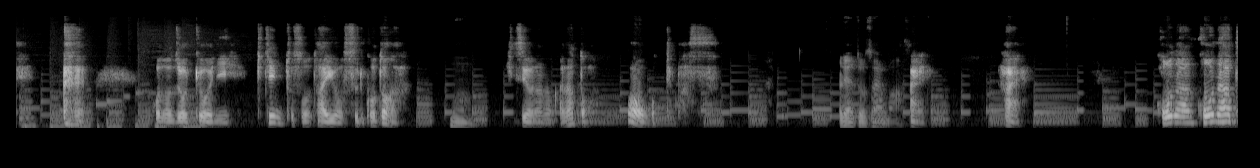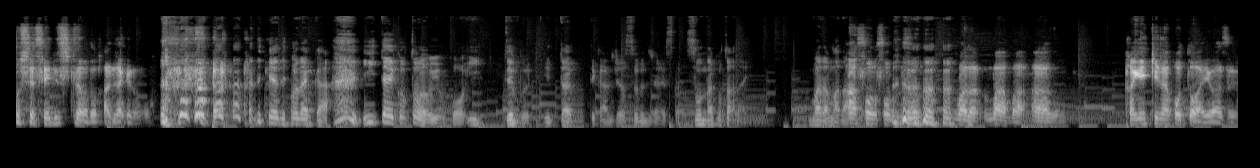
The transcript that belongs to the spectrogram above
で この状況にきちんとその対応することがうん。必要なのかなとは思ってます。ありがとうございます。はい、はいコーナーコーナーとして成立してたかどうかあれだけども いや、でもなんか、言いたいことをこうい全部言ったって感じはするんじゃないですか。そんなことはない。まだまだ。あそうそうそうまだまあまああの過激なことは言わずに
